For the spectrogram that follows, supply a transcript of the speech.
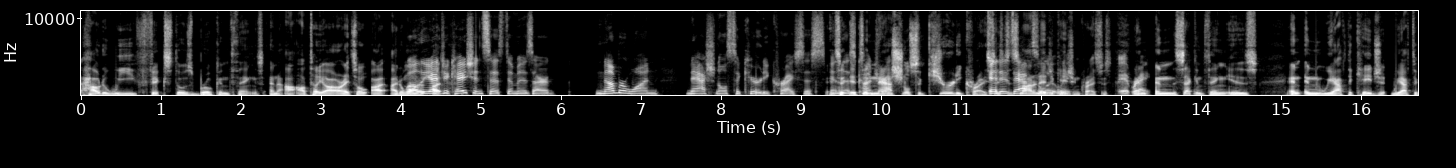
how do we fix those broken things? And I- I'll tell you, all right, so I, I don't Well, want the education system is our number one national security crisis in It's a, this it's a national security crisis. It is it's not an absolutely. education crisis. It- And- right. And, the second thing is, and, and we have to cage it, we have to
